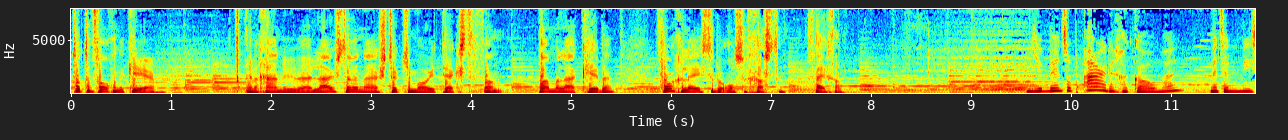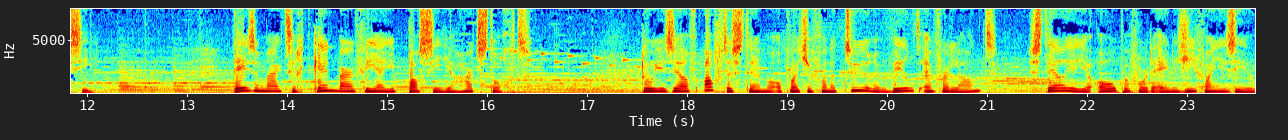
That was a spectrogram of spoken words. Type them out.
Tot de volgende keer. En we gaan nu uh, luisteren naar een stukje mooie tekst van Pamela Kribbe, voorgelezen door onze gasten. Ga je gang. Je bent op aarde gekomen met een missie. Deze maakt zich kenbaar via je passie, je hartstocht. Door jezelf af te stemmen op wat je van nature wilt en verlangt, stel je je open voor de energie van je ziel.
